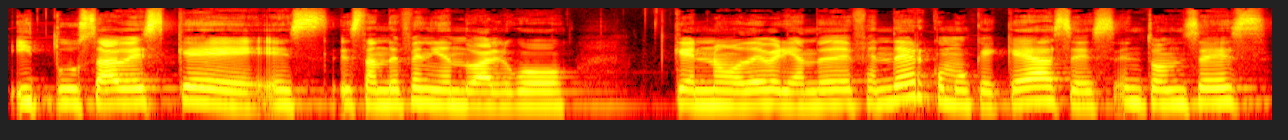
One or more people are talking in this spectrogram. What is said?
y tú sabes que es, están defendiendo algo que no deberían de defender, como que, ¿qué haces? Entonces,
